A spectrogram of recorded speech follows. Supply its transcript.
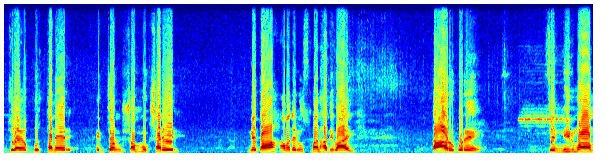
জুলাই অভ্যুত্থানের একজন সম্মুখ সারির নেতা আমাদের উসমান হাদি ভাই তার উপরে যে নির্মম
